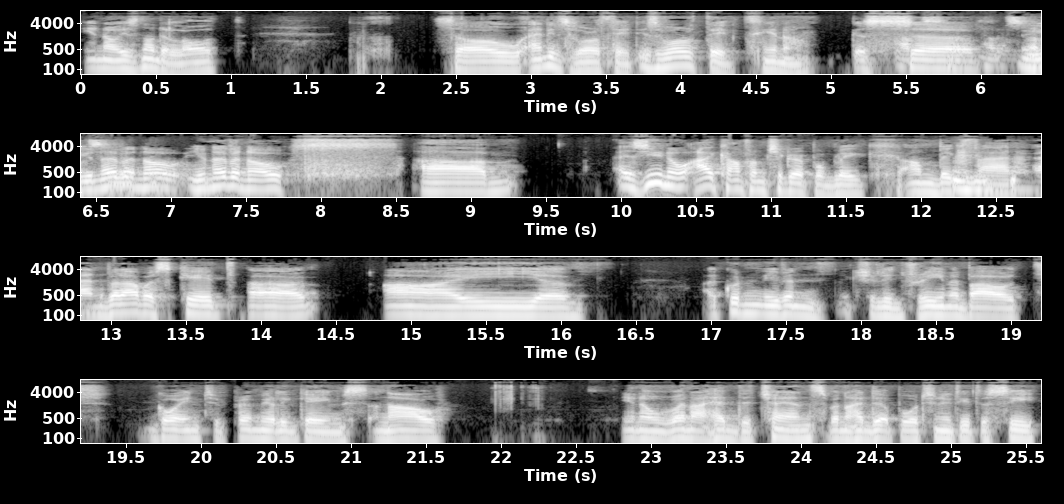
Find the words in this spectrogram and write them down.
you know, it's not a lot. So and it's worth it. It's worth it, you know, because uh, you never know. You never know. Um, as you know, I come from Czech Republic. I'm a big Mhm. fan, and when I was a kid, uh, I uh, I couldn't even actually dream about going to Premier League games. And now, you know, when I had the chance, when I had the opportunity to see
